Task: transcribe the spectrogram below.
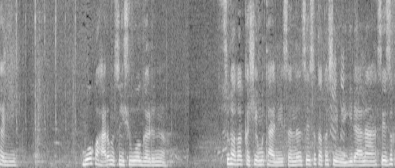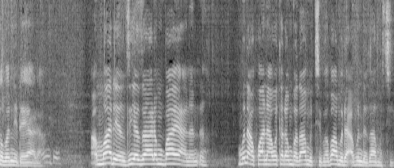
an yi boko haram sun shigo garin nan suka kakkashe mutane sannan sai suka kashe mai gidana sai suka bar ni da yara amma da yanzu ya zaran baya nan din muna kwana wata ran ba za mu ci ba ba mu da abin da za mu ci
